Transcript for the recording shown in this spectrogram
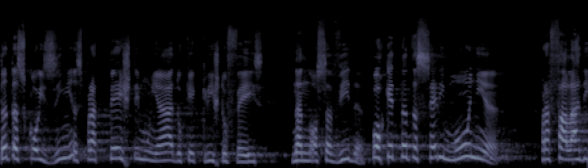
tantas coisinhas para testemunhar do que Cristo fez na nossa vida. Por que tanta cerimônia para falar de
